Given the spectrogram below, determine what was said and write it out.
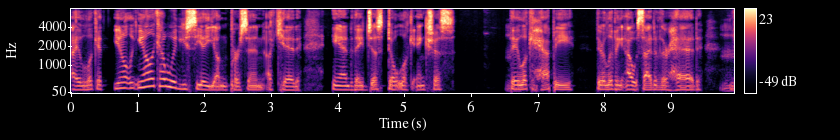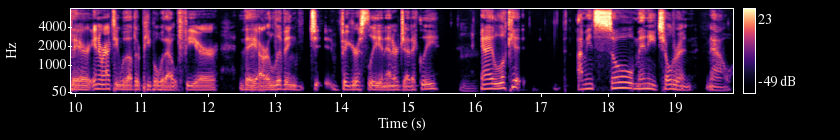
i look at you know you know like how when you see a young person a kid and they just don't look anxious mm-hmm. they look happy they're living outside of their head. Mm-hmm. They're interacting with other people without fear. They are living vigorously and energetically. Mm-hmm. And I look at, I mean, so many children now,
